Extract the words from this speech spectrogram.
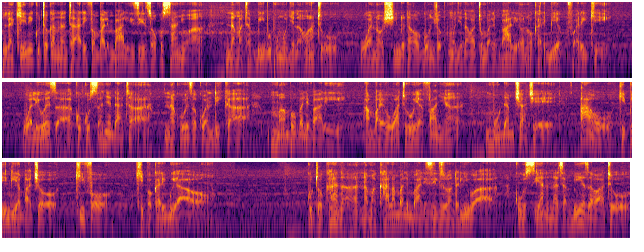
Lakini kutokana na taarifa mbalimbali zilizokusanywa na matabibu pamoja na watu wanaoshindwa na wagonjwa pamoja na watu mbalimbali wanaokaribia kufariki, waliweza kukusanya data na kuweza kuandika mambo mbalimbali ambayo watu huyafanya muda mchache au kipindi ambacho kifo kipo karibu yao. Kutokana na makala mbalimbali zilizoandaliwa kuhusiana na tabia za watu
